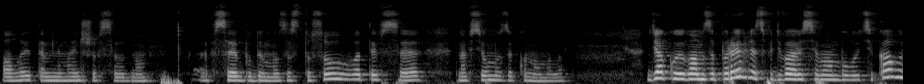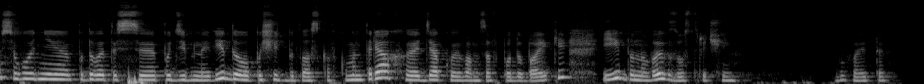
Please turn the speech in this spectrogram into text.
але тим не менше, все одно е, все будемо застосовувати, все на всьому зекономили. Дякую вам за перегляд. Сподіваюся, вам було цікаво сьогодні подивитись е, подібне відео. Пишіть, будь ласка, в коментарях. Е, Дякую вам за вподобайки і до нових зустрічей. Бувайте!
